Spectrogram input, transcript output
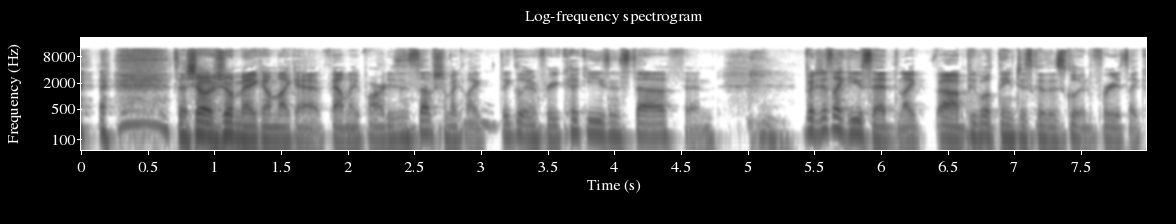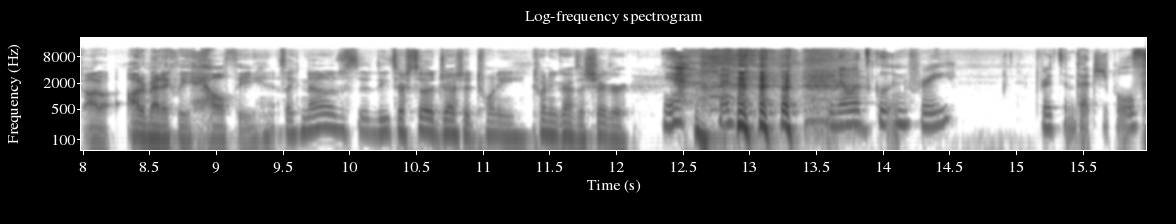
so she'll she'll make them like at family parties and stuff. She'll make like the gluten free cookies and stuff. And but just like you said, like um, people think just because it's gluten free, it's like auto- automatically healthy. It's like no, this, these are still addressed with 20, 20 grams of sugar. Yeah. you know what's gluten free? Fruits and vegetables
